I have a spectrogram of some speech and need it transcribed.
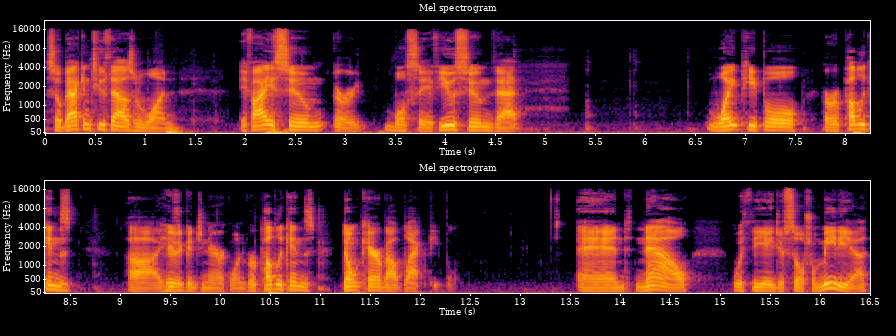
so back in 2001, if I assume or we'll say if you assume that white people or Republicans uh, here's a good generic one. Republicans don't care about black people. And now, with the age of social media,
